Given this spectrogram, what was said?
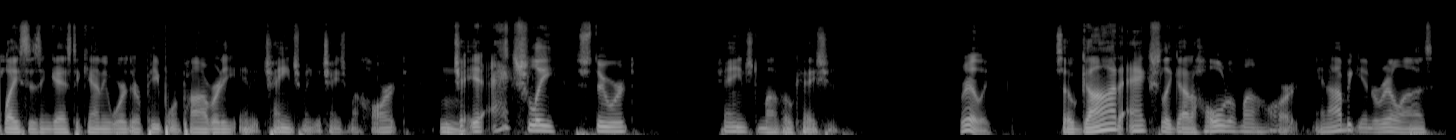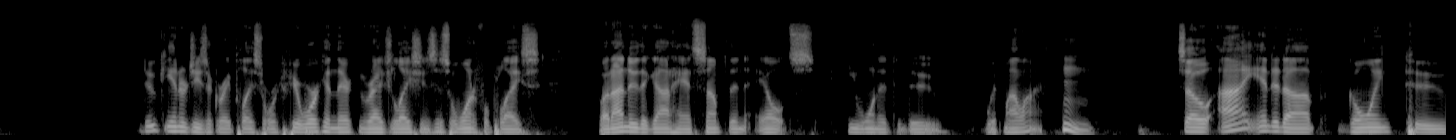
places in Gaston County where there are people in poverty, and it changed me. It changed my heart. Cha- It actually, Stuart, changed my vocation. Really? So God actually got a hold of my heart, and I began to realize Duke Energy is a great place to work. If you're working there, congratulations. It's a wonderful place. But I knew that God had something else He wanted to do with my life. Hmm. So I ended up going to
